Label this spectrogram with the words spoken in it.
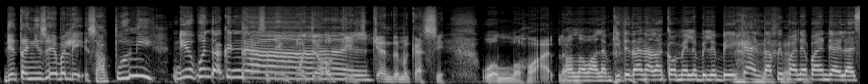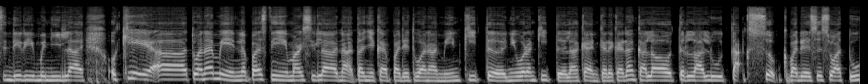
Dia tanya saya balik, siapa ni? Dia pun tak kenal. saya macam, okey, sekian, terima kasih. Wallahu a'lam. Wallahu a'lam. Kita tak naklah komen lebih-lebih kan. tapi pandai-pandailah sendiri menilai. Okey, uh, Tuan Amin. Lepas ni, Marsila nak tanyakan pada Tuan Amin. Kita ni orang kita lah kan. Kadang-kadang kalau terlalu taksub kepada sesuatu,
